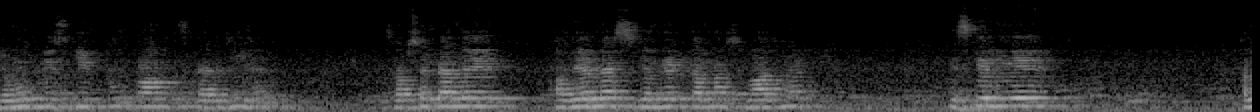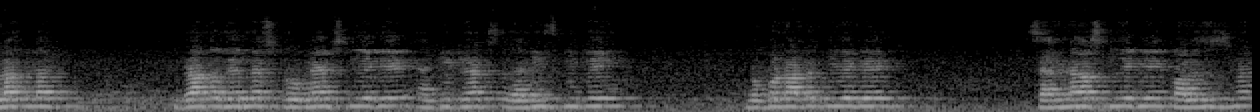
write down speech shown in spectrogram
जम्मू पुलिस की टू प्रॉन्ग स्ट्रेटजी है। सबसे पहले अवेयरनेस जनरेट करना समाज में। इसके लिए अलग अलग ड्रग अवेयरनेस प्रोग्राम्स किए गए एंटी ड्रग्स रैलीज की गई नुक्कड़ नाटक किए गए सेमिनार्स किए गए कॉलेजेस में।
